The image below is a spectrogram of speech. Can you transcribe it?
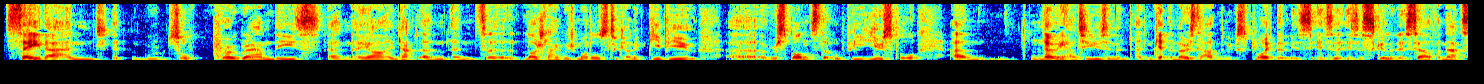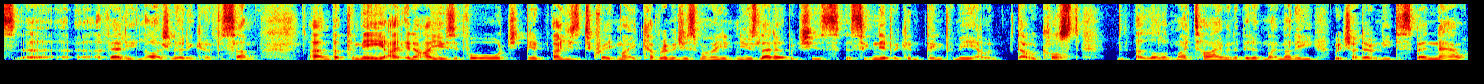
say that and uh, sort of program these um, AI and, and uh, large language models to kind of give you uh, a response that will be useful. Um, knowing how to use them and, and, get the most out of them and exploit them is is a, is a skill in itself, and that's a, a fairly large learning curve for some. Um, but for me, I, you know, I use it for you know, I use it to create my cover images for my newsletter, which is a significant thing for me. I would that would cost a lot of my time and a bit of my money, which I don't need to spend now.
